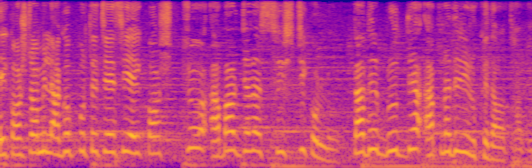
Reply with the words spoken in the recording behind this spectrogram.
এই কষ্ট আমি লাঘব করতে চেয়েছি, এই কষ্ট আবার যারা সৃষ্টি করল, তাদের বিরুদ্ধে আপনাদেরই রুখে দেওয়া হবে।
